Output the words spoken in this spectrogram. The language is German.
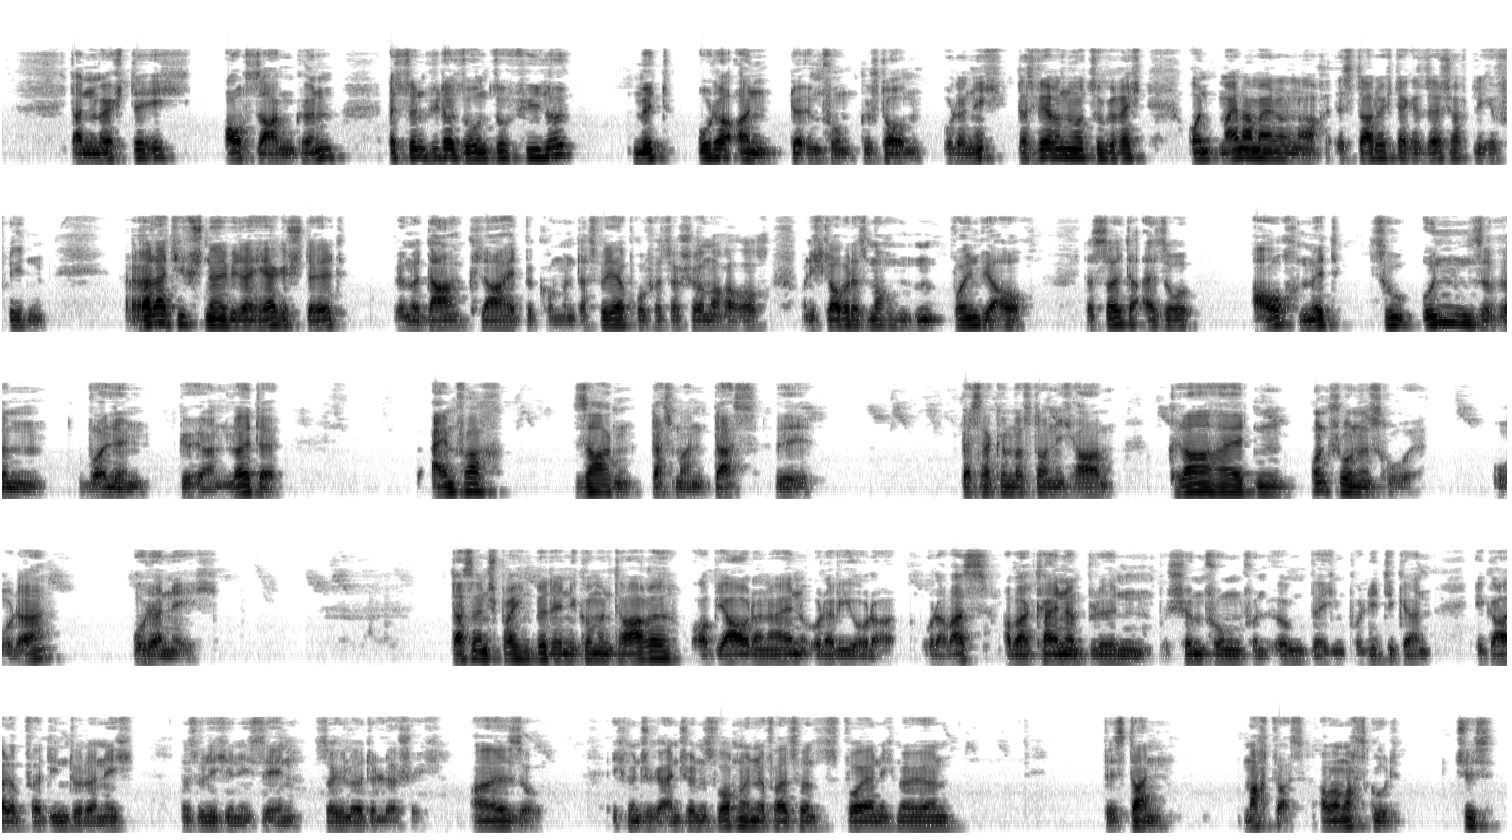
dann möchte ich auch sagen können, es sind wieder so und so viele mit oder an der Impfung gestorben, oder nicht? Das wäre nur zu gerecht. Und meiner Meinung nach ist dadurch der gesellschaftliche Frieden relativ schnell wiederhergestellt, wenn wir da Klarheit bekommen. Und das will ja Professor Schirmacher auch. Und ich glaube, das machen, wollen wir auch. Das sollte also auch mit zu unserem Wollen gehören. Leute, einfach sagen, dass man das will. Besser können wir es doch nicht haben. Klar halten und schon ist Ruhe. Oder? Oder nicht? Das entsprechend bitte in die Kommentare, ob ja oder nein oder wie oder, oder was, aber keine blöden Beschimpfungen von irgendwelchen Politikern, egal ob verdient oder nicht. Das will ich hier nicht sehen. Solche Leute lösche ich. Also, ich wünsche euch ein schönes Wochenende, falls wir uns vorher nicht mehr hören. Bis dann. Macht was, aber macht's gut. Tschüss.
